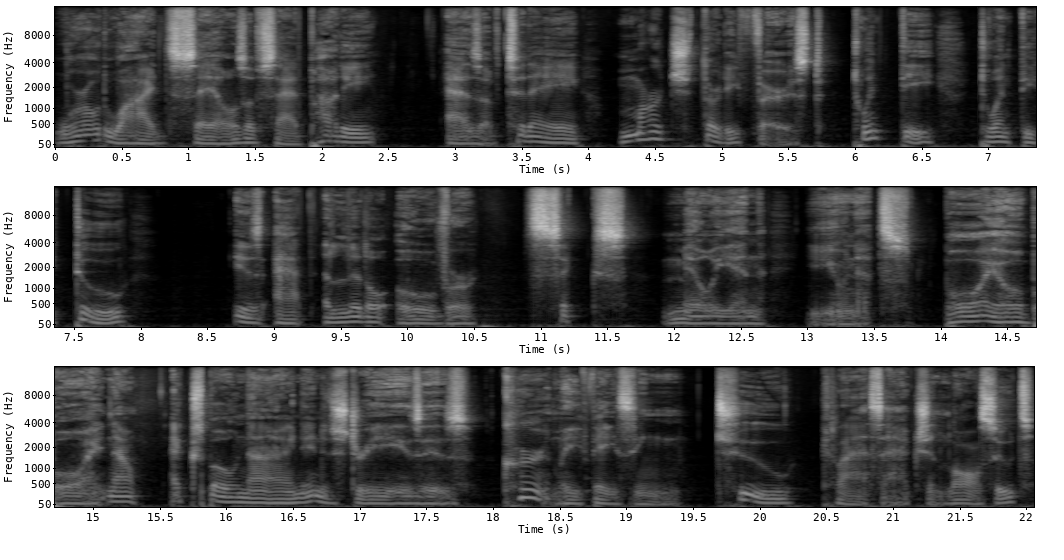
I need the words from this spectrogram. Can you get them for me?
Worldwide sales of sad putty as of today, March 31st, 2022, is at a little over 6 million units. Boy, oh boy. Now, Expo 9 Industries is currently facing two class action lawsuits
